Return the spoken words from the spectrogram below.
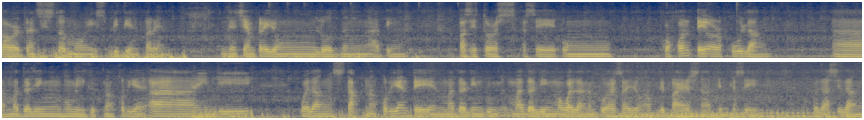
power transistor mo is bitin pa rin. And then syempre yung load ng ating capacitors. Kasi kung kukonti or kulang ah, madaling humigop ng kuryente. Ah, hindi walang stock ng kuryente and madaling madaling mawala ng puwersa yung amplifiers natin kasi wala silang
